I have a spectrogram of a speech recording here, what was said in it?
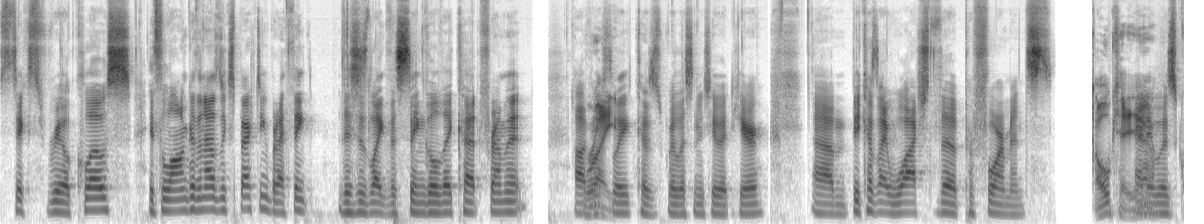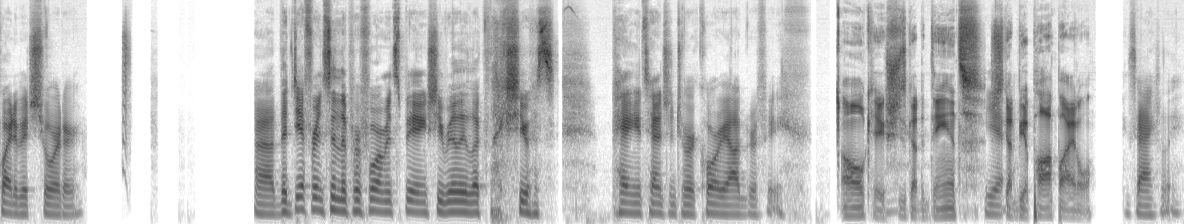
sticks real close. It's longer than I was expecting, but I think this is like the single they cut from it, obviously, because we're listening to it here. Um, because I watched the performance Okay, yeah. and it was quite a bit shorter. Uh, the difference in the performance being she really looked like she was paying attention to her choreography. oh, okay. She's got to dance. Yeah. She's got to be a pop idol. Exactly.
